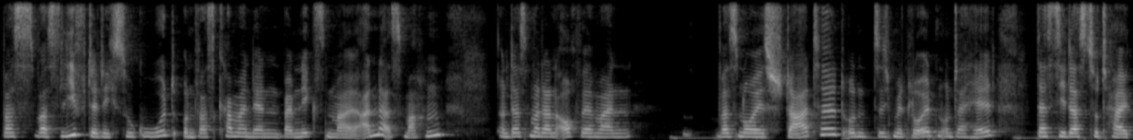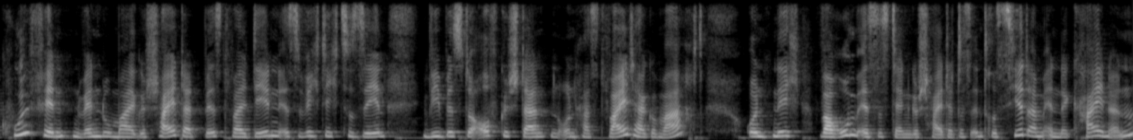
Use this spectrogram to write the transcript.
was, was lief denn nicht so gut und was kann man denn beim nächsten Mal anders machen? Und dass man dann auch, wenn man was Neues startet und sich mit Leuten unterhält, dass die das total cool finden, wenn du mal gescheitert bist, weil denen ist wichtig zu sehen, wie bist du aufgestanden und hast weitergemacht und nicht, warum ist es denn gescheitert. Das interessiert am Ende keinen,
